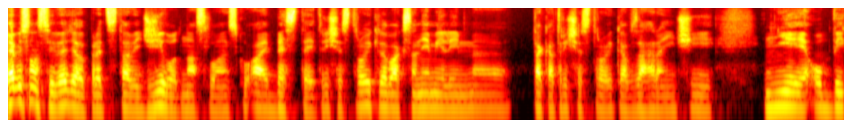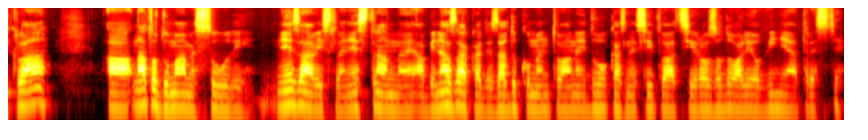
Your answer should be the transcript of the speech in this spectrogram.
ja by som si vedel predstaviť život na Slovensku aj bez tej 363, lebo ak sa nemýlim, e, taká 363 v zahraničí nie je obvyklá. A na to tu máme súdy, nezávislé, nestranné, aby na základe zadokumentovanej dôkaznej situácii rozhodovali o vine a treste.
